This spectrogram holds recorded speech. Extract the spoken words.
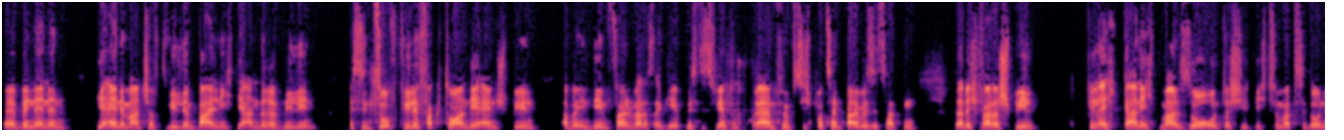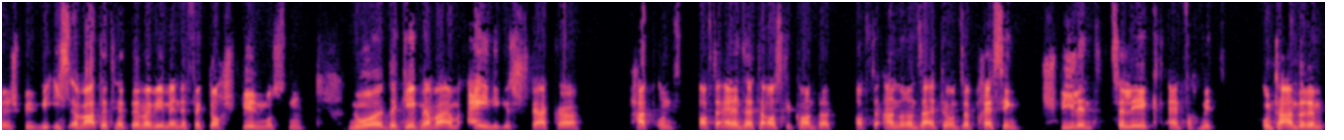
äh, benennen. Die eine Mannschaft will den Ball nicht, die andere will ihn. Es sind so viele Faktoren, die einspielen. Aber in dem Fall war das Ergebnis, dass wir einfach 53 Prozent Ballbesitz hatten. Dadurch war das Spiel vielleicht gar nicht mal so unterschiedlich zum Mazedonien-Spiel, wie ich es erwartet hätte, weil wir im Endeffekt doch spielen mussten. Nur der Gegner war um einiges stärker hat uns auf der einen Seite ausgekontert, auf der anderen Seite unser Pressing spielend zerlegt, einfach mit unter anderem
